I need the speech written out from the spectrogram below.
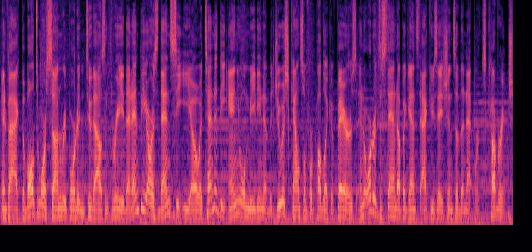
In fact, the Baltimore Sun reported in 2003 that NPR's then CEO attended the annual meeting of the Jewish Council for Public Affairs in order to stand up against accusations of the network's coverage.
